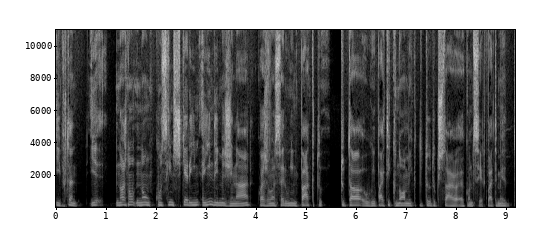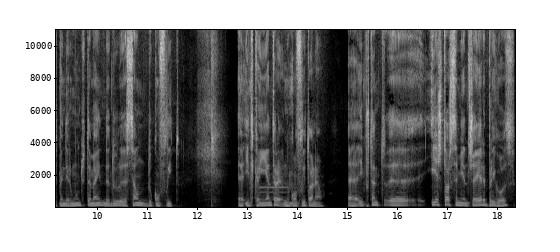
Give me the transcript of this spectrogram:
E portanto, nós não, não conseguimos sequer ainda imaginar quais vão ser o impacto total, o impacto económico de tudo o que está a acontecer, que vai também depender muito também da duração do conflito uh, e de quem entra no conflito ou não. Uh, e portanto, uh, este orçamento já era perigoso,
